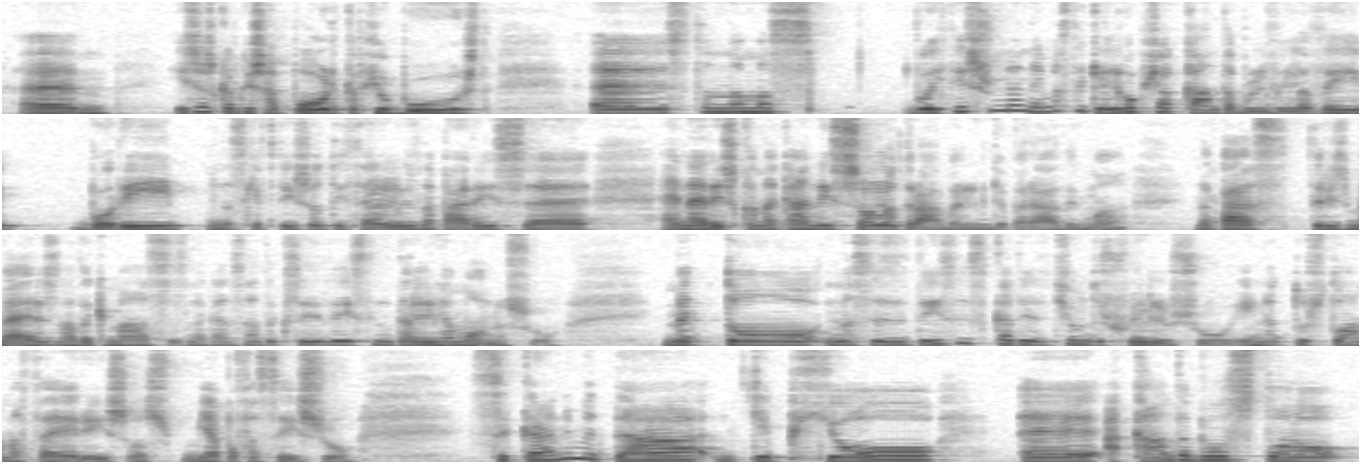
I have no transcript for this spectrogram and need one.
ε, ίσως κάποιος support, κάποιο boost, ε, στο να μας βοηθήσουν να είμαστε και λίγο πιο accountable. Δηλαδή, μπορεί να σκεφτείς ότι θέλεις να πάρεις ε, ένα ρίσκο να κάνεις solo traveling, για παράδειγμα. Να πας τρεις μέρες να δοκιμάσεις να κάνεις ένα ταξίδι στην Ιταλία μόνος σου. Με το να συζητήσεις κάτι τέτοιο με τους φίλους σου ή να τους το αναφέρεις ως μια απόφασή σου, σε κάνει μετά και πιο ε, accountable στο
